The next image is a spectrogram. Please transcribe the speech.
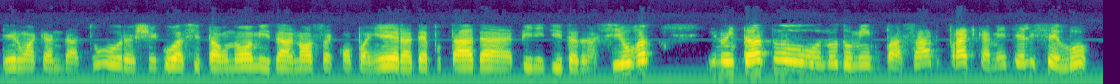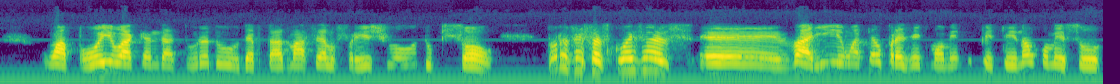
ter uma candidatura, chegou a citar o nome da nossa companheira, a deputada Benedita da Silva, e, no entanto, no domingo passado, praticamente ele selou um apoio à candidatura do deputado Marcelo Freixo do PSOL. Todas essas coisas eh, variam até o presente momento. O PT não começou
